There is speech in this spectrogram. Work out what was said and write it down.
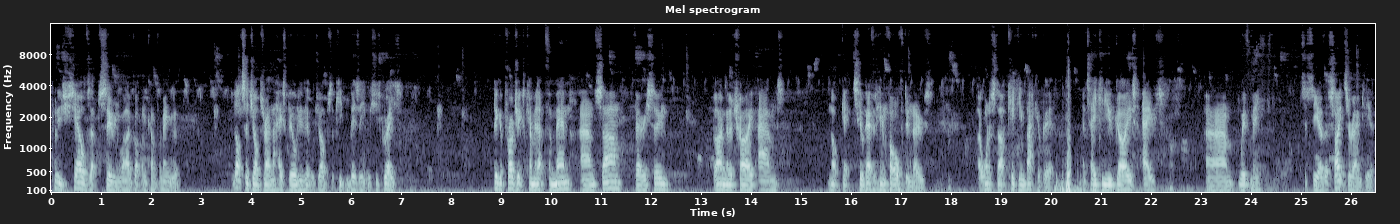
putting shelves up soon when I've got them come from England. Lots of jobs around the house, building little jobs that keep them busy, which is great. Bigger projects coming up for Mem and Sam very soon but I'm going to try and not get too heavily involved in those. I want to start kicking back a bit and taking you guys out um, with me to see other sites around here.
